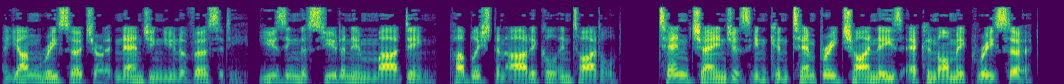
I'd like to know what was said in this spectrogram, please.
a young researcher at Nanjing University, using the pseudonym Ma Ding, published an article entitled, Ten Changes in Contemporary Chinese Economic Research.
